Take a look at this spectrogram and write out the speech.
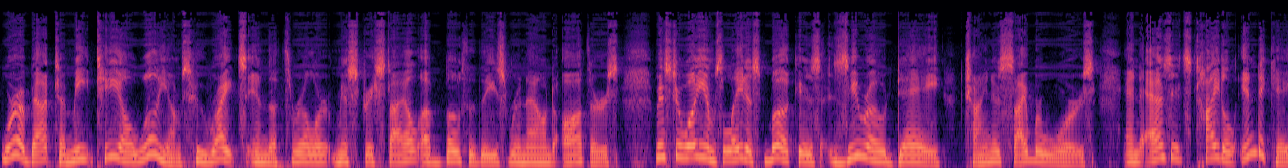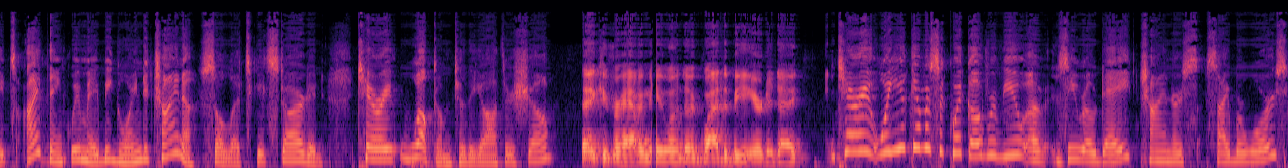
We're about to meet T.L. Williams, who writes in the thriller mystery style of both of these renowned authors. Mr. Williams' latest book is Zero Day, China's Cyber Wars. And as its title indicates, I think we may be going to China. So let's get started. Terry, welcome to The Authors Show. Thank you for having me, Linda. Glad to be here today. Terry, will you give us a quick overview of Zero Day, China's Cyber Wars?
